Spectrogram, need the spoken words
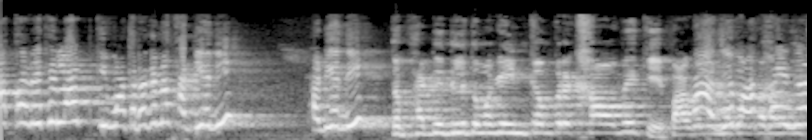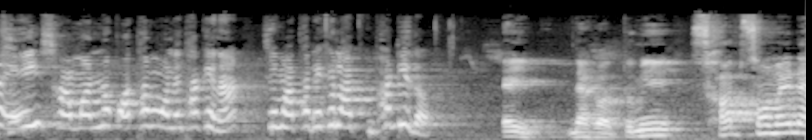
মাথা রেখে লাভ কি? মাথাটাকে না ফাটিয়ে দিই? ফাটিয়ে দিই? তো ফাটিয়ে দিলে তোমাকে ইনকাম করে খাওয়াবে কে? পাগল না যে মাথায় যা এই সামান্য কথা মনে থাকে না সে মাথা রেখে লাভ ফাটিয়ে দাও। এই দেখো তুমি সব সময় না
